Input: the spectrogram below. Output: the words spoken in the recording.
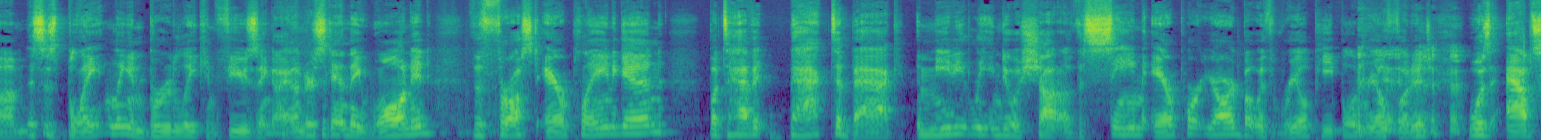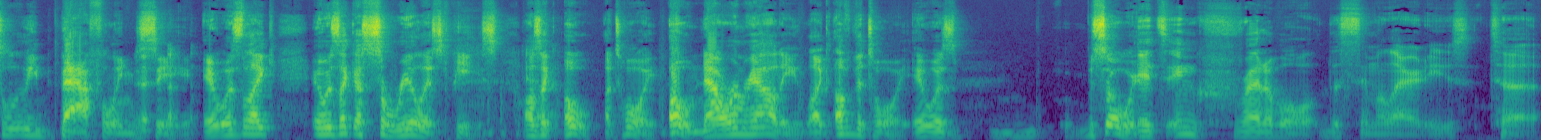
Um, this is blatantly and brutally confusing. I understand they wanted the thrust airplane again, but to have it back to back immediately into a shot of the same airport yard but with real people and real footage was absolutely baffling to see. It was like it was like a surrealist piece. I was like, "Oh, a toy. Oh, now we're in reality like of the toy." It was so weird. It's incredible the similarities to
